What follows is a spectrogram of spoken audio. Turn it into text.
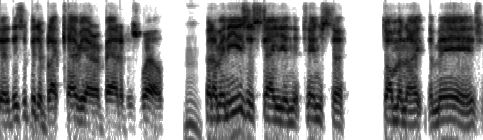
uh, there's a bit of black caviar about it as well. Mm. But I mean, he is a stallion that tends to dominate the mares.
